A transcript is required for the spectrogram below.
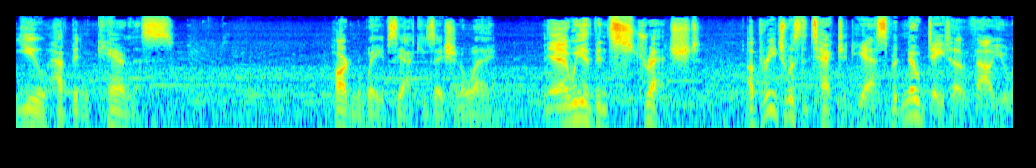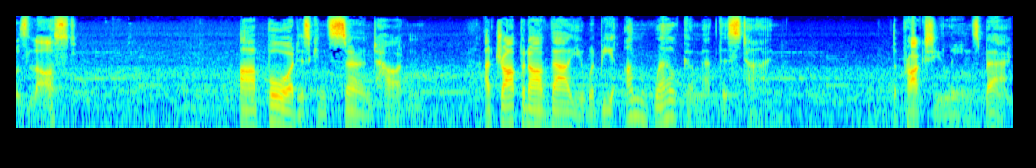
You have been careless. Hardin waves the accusation away. Yeah, we have been stretched. A breach was detected, yes, but no data of value was lost. Our board is concerned, Hardin. A drop in our value would be unwelcome at this time. The proxy leans back,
